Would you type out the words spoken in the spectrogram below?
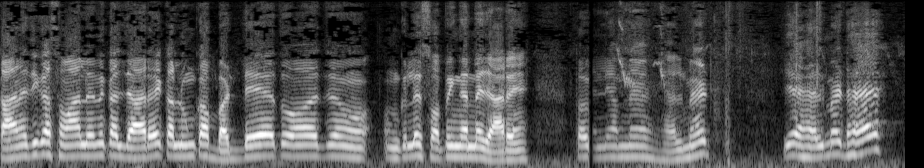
कान्हा जी का सामान लेने कल जा रहे हैं। कल उनका बर्थडे है तो आज उनके लिए शॉपिंग करने जा रहे हैं। तो हमने हेलमेट ये हेलमेट है।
